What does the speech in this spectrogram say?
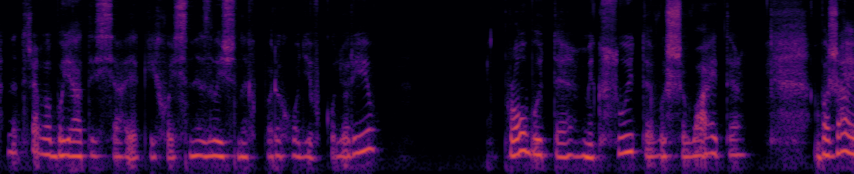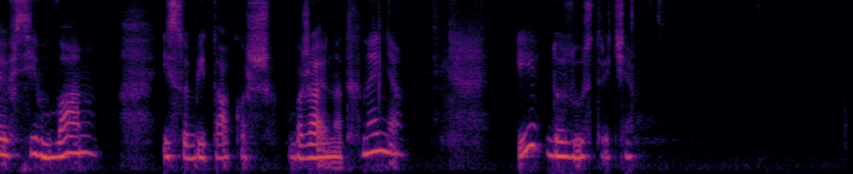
Не треба боятися якихось незвичних переходів кольорів. Пробуйте, міксуйте, вишивайте. Бажаю всім вам і собі також бажаю натхнення і до зустрічі!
